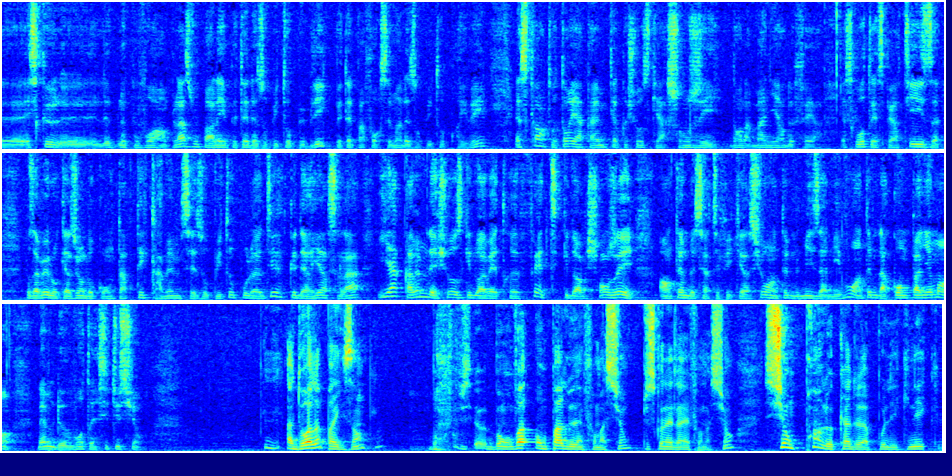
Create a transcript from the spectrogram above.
Euh, est-ce que le, pouvoir en place, vous parlez peut-être des hôpitaux publics, peut-être pas forcément des hôpitaux privés, est-ce qu'entre-temps, il y a quand même quelque chose qui a changé dans la manière de faire? Est-ce que votre expertise, vous avez l'occasion de contacter quand même ces hôpitaux pour leur dire que derrière cela, il y a quand même des choses qui doivent être faites, qui doivent changer en termes de certification, en termes de mise à niveau, en termes d'accompagnement même de votre institution? À Douala, par exemple, va, on, parle de l'information, puisqu'on est dans l'information. Si on prend le cas de la polyclinique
